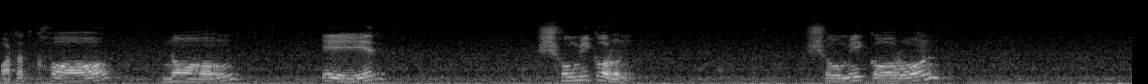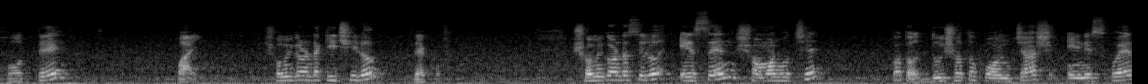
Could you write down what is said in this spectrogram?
অর্থাৎ খ নং এর সমীকরণ সমীকরণ হতে পাই। সমীকরণটা কি ছিল? দেখো, সমীকরণটা ছিল এস এন সমান হচ্ছে কত? দুইশত পঞ্চাশ এন স্কোয়ার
